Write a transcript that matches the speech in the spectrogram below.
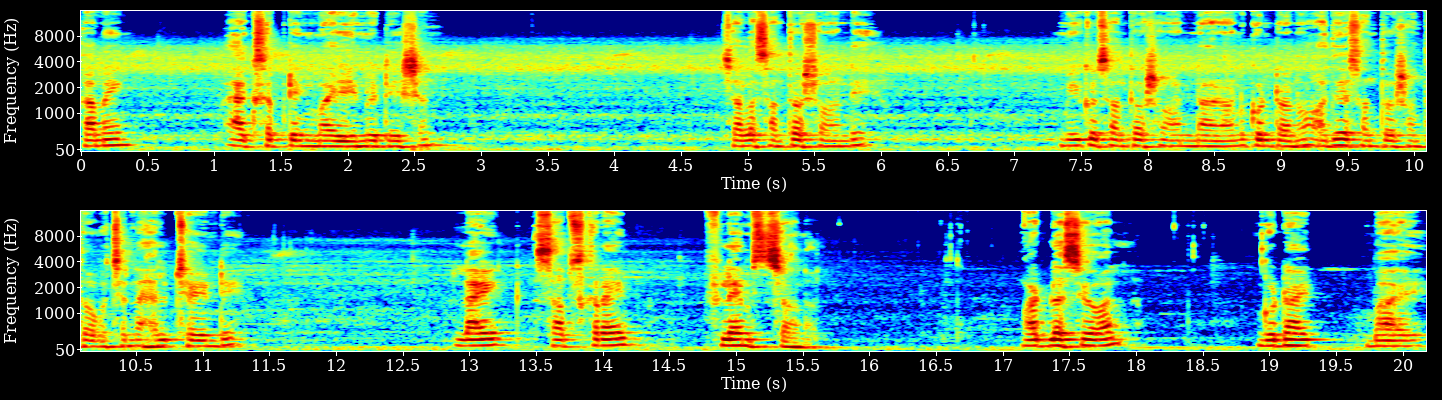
coming accepting my invitation చాలా సంతోషం అండి. మీకు సంతోషం అని నేను అనుకుంటాను. అదే సంతోషంతో ఒక చిన్న హెల్ప్ చేయండి. Like subscribe Flames channel. God bless you all. Good night. Bye.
